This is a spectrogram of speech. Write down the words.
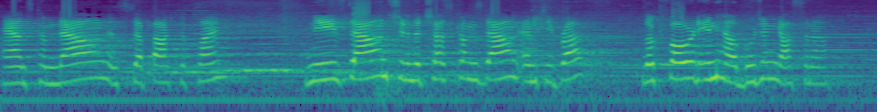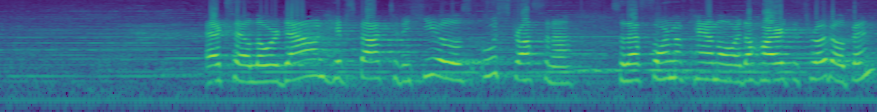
Hands come down and step back to plank. Knees down, chin in the chest comes down, empty breath. Look forward, inhale, Bhujangasana. Exhale, lower down, hips back to the heels, Ustrasana. So that form of camel or the heart, the throat open.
